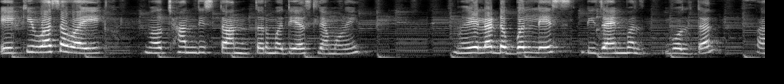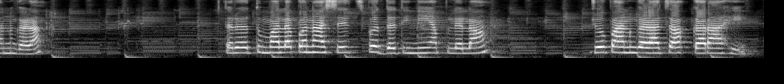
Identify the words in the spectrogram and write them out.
एक किंवा सव्वा एक मग छान दिसतं अंतरमध्ये असल्यामुळे. मग याला डबल लेस डिझाईन बोल बोलतात पानगळा. तर तुम्हाला पण असेच पद्धतीने आपल्याला जो पानगळाचा आकार आहे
